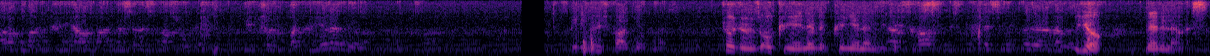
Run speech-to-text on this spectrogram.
Arapların künye alma meselesi nasıl oluyor? İlk çocukla künyelenmiyorlar. Bir iki üç fark etmez. Çocuğunuz o künyeyle künyelenmeyeceksiniz. Yok. Verilemez.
